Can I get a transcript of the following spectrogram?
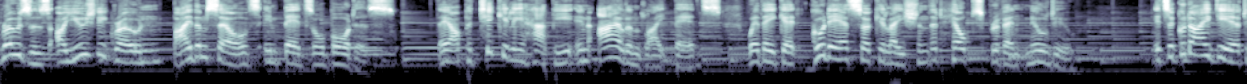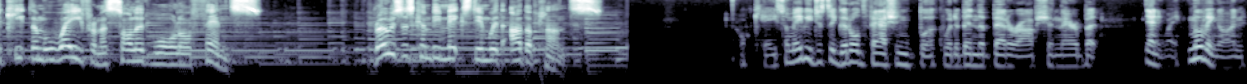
Roses are usually grown by themselves in beds or borders. They are particularly happy in island like beds where they get good air circulation that helps prevent mildew. It's a good idea to keep them away from a solid wall or fence. Roses can be mixed in with other plants. Okay, so maybe just a good old fashioned book would have been the better option there, but anyway, moving on.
